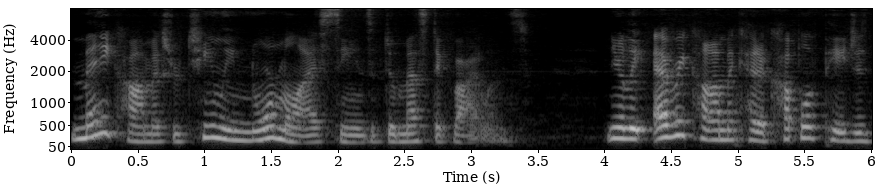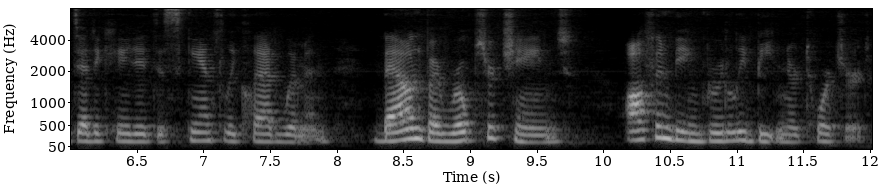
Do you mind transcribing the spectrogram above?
Many comics routinely normalized scenes of domestic violence. Nearly every comic had a couple of pages dedicated to scantily clad women, bound by ropes or chains, often being brutally beaten or tortured.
